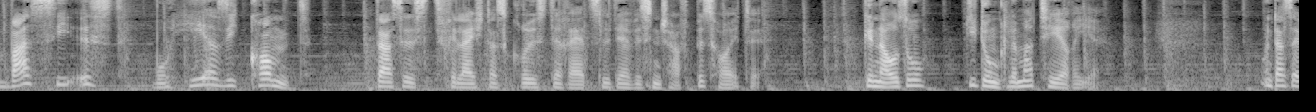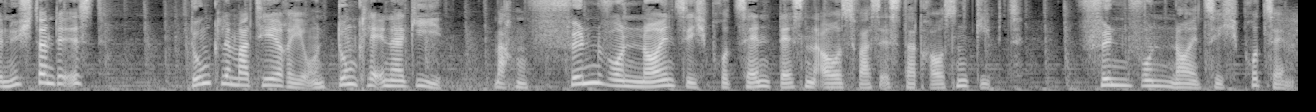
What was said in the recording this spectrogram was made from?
was sie ist, woher sie kommt, das ist vielleicht das größte Rätsel der Wissenschaft bis heute. Genauso die dunkle Materie. Und das Ernüchternde ist, dunkle Materie und dunkle Energie machen 95 Prozent dessen aus, was es da draußen gibt. 95 Prozent.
